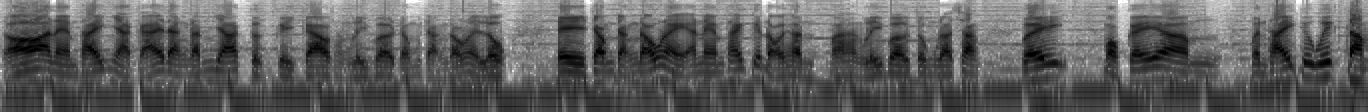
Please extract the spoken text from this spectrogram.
đó anh em thấy nhà cái đang đánh giá cực kỳ cao thằng liver trong cái trận đấu này luôn. Thì trong trận đấu này anh em thấy cái đội hình mà thằng liver tung ra sân với một cái um, mình thấy cái quyết tâm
